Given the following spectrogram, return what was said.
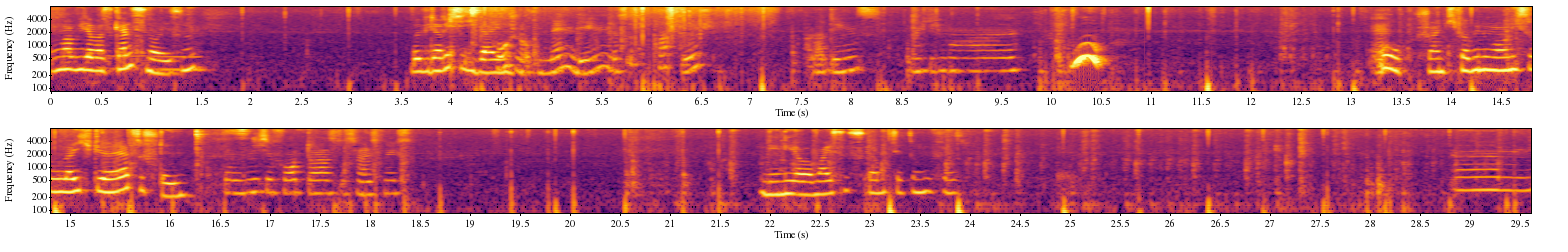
Mal wieder was ganz Neues, ne? Will wieder richtig sein. Potion of Mending. Das ist praktisch. Allerdings möchte ich mal. Uh! Äh, Oh, scheint die Verbindung auch nicht so leicht wieder herzustellen. Das ist nicht sofort da, das heißt nichts. Nee, nee, aber meistens es jetzt ungefähr so. Ähm,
